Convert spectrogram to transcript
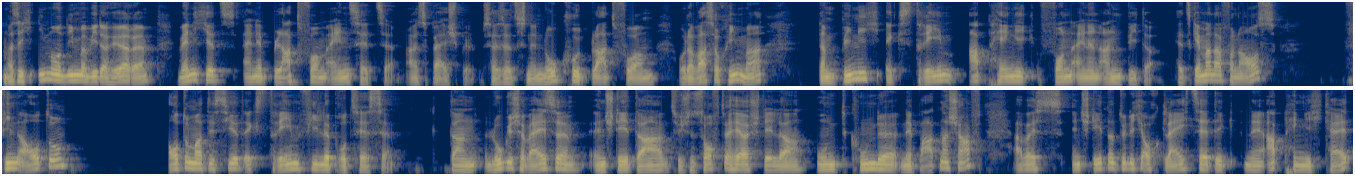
was ich immer und immer wieder höre, wenn ich jetzt eine Plattform einsetze, als Beispiel, sei es jetzt eine No-Code-Plattform oder was auch immer, dann bin ich extrem abhängig von einem Anbieter. Jetzt gehen wir davon aus, FinAuto automatisiert extrem viele Prozesse. dann logischerweise entsteht da zwischen Softwarehersteller und Kunde eine Partnerschaft, aber es entsteht natürlich auch gleichzeitig eine Abhängigkeit.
